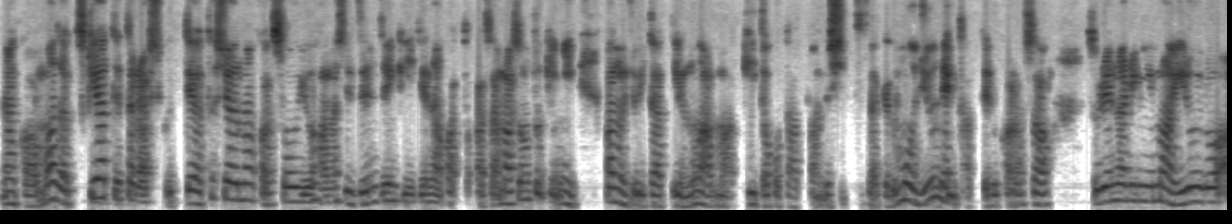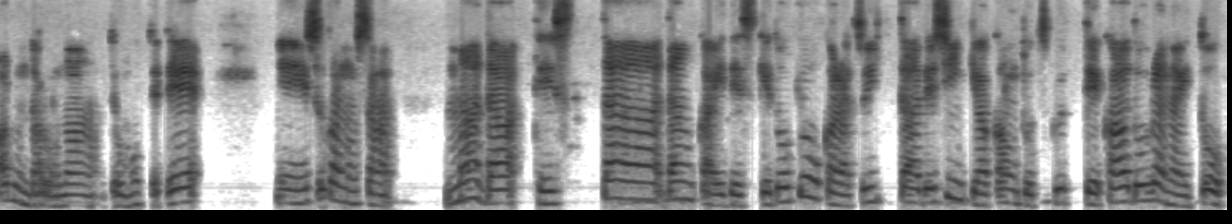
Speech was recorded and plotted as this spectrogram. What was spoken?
なんかまだ付き合ってたらしくって、私はなんかそういう話全然聞いてなかったからさ、まあその時に彼女いたっていうのはまあ聞いたことあったんで知ってたけど、もう10年経ってるからさ、それなりにまあいろいろあるんだろうななんて思ってて、えー、菅野さん、まだテスター段階ですけど、今日からツイッターで新規アカウント作ってカード占いと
